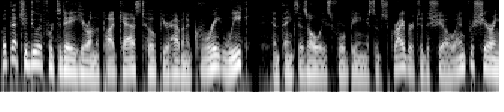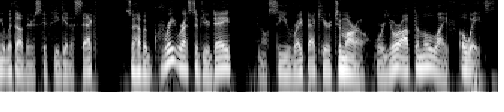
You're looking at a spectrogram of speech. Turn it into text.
But that should do it for today here on the podcast. Hope you're having a great week, and thanks as always for being a subscriber to the show and for sharing it with others if you get a sec. So have a great rest of your day, and I'll see you right back here tomorrow where your optimal life awaits.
